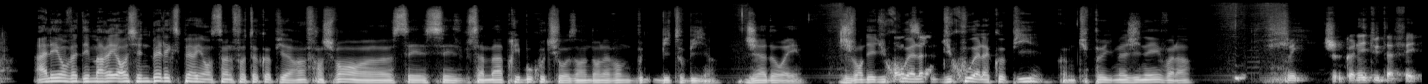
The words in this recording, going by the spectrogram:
Allez, on va démarrer. Oh, c'est une belle expérience, hein, le photocopieur. Hein. Franchement, euh, c'est, c'est, ça m'a appris beaucoup de choses hein, dans la vente B2B. Hein. J'ai adoré. Je vendais du coup, à la, du coup à la copie, comme tu peux imaginer, voilà. Oui, je le connais tout à fait.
